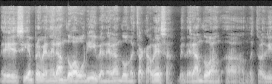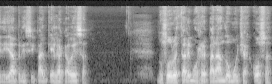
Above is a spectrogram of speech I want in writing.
eh, siempre venerando a Ori, venerando nuestra cabeza, venerando a, nuestra divinidad principal que es la cabeza, nosotros estaremos reparando muchas cosas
